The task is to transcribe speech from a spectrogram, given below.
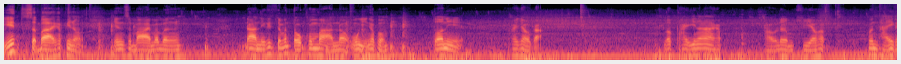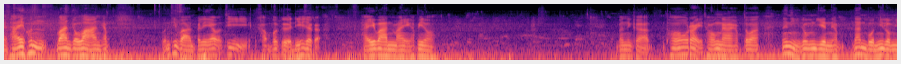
เย็นสบายครับพี่น้องเย็นสบายมาเบิงด้านนี้คือจะมันตกของบ้านน้องงูหญิงครับผม ตอนนี้ใครเจ้ากะรถไถหน้าครับเขาเริ่มเขียวครับ คนไทยกับไทยคนวานกับวานครับ คนที่วานไปแล้วที่เขาเพื่อเกิดดีเขาจะกับไทยวานใหม่ครับพี่น้องบรรยากาศท้องไร่ท้องนาครับ แต่ว่านี่นี่ลมเย็นครับ ด้านบนนี่ลมเ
